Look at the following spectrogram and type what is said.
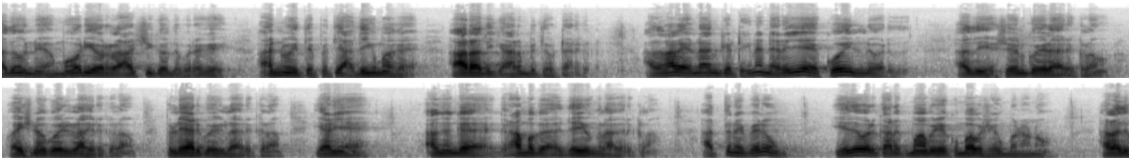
அதுவும் மோடி அவர்கள் ஆட்சிக்கு வந்த பிறகு ஆன்மீகத்தை பற்றி அதிகமாக ஆராதிக்க ஆரம்பித்து விட்டார்கள். அதனால் என்னன்னு கேட்டிங்கன்னா நிறைய கோயில்கள் வருது. அது சிவன் கோயிலாக இருக்கலாம் வைஷ்ணவ கோயில்களாக இருக்கலாம் பிள்ளையார் கோயில்களாக இருக்கலாம் ஏனைய அங்கங்கே கிராம தெய்வங்களாக இருக்கலாம். அத்தனை பேரும் ஏதோ ஒரு கணக்கு கும்பாபிஷேகம் கும்பாபிஷேகம் பண்ணணும் அல்லது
